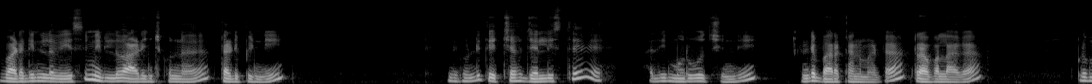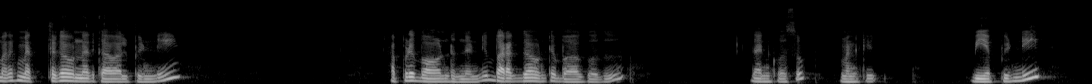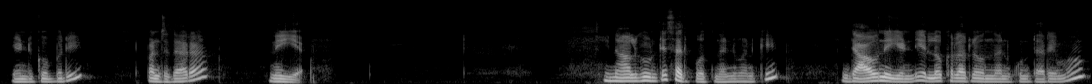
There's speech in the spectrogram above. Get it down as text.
వడగిన్నెలో వేసి మిల్లు ఆడించుకున్న తడిపిండి. ఇదిగోండి తెచ్చా జల్లిస్తే అది మురుగు వచ్చింది. అంటే బరక అనమాట రవ్వలాగా. ఇప్పుడు మనకు మెత్తగా ఉన్నది కావాలి పిండి. అప్పుడే బాగుంటుందండి. బరగ్గా ఉంటే బాగోదు. దానికోసం మనకి బియ్యపిండి ఎండు కొబ్బరి పంచదార నెయ్యి. ఈ నాలుగు ఉంటే సరిపోతుందండి మనకి. ఇది ఆవు నెయ్యి అండి. ఎల్లో కలర్లో ఉందనుకుంటారేమో.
